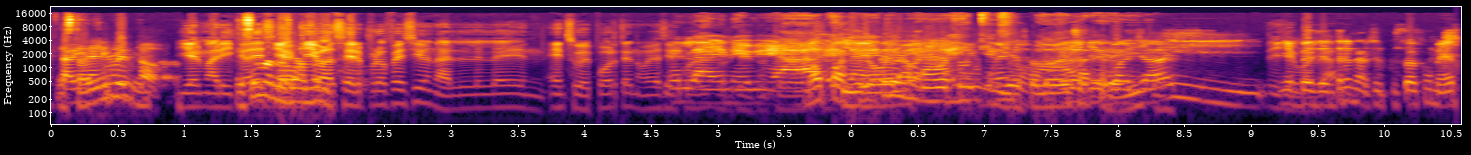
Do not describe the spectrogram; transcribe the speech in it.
Está, Está bien bien alimentado. Y el marica Eso decía que iba a ser profesional en, en su deporte, no voy a decir En cuál, la NBA. No, para ay, qué y eso lo mal. desacredita. llegó allá y, Y y llegó en vez de entrenar se puso a comer.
